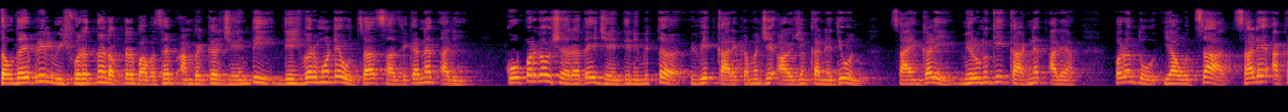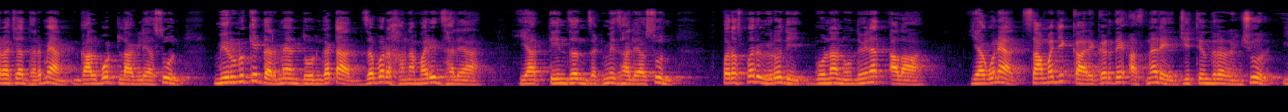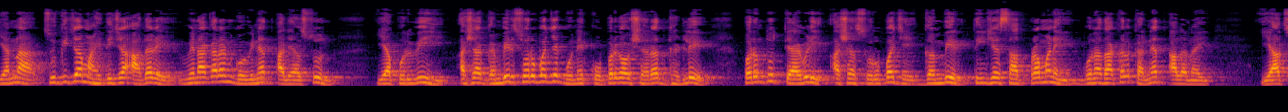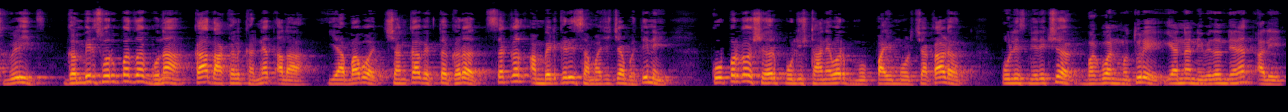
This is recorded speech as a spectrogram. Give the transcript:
चौदा एप्रिल विश्वरत्न डॉक्टर बाबासाहेब आंबेडकर जयंती देशभर मोठ्या उत्साहात साजरी करण्यात आली. कोपरगाव शहरातही जयंतीनिमित्त विविध कार्यक्रमांचे आयोजन करण्यात येऊन सायंकाळी मिरवणुकी काढण्यात आल्या. परंतु या उत्साहात साडे अकराच्या दरम्यान गालबोट लागले असून मिरवणुकीदरम्यान दोन गटात जबर हाणामारी झाल्या. यात तीन जण जखमी झाले असून परस्पर विरोधी गुन्हा नोंदविण्यात आला. या गुन्ह्यात सामाजिक कार्यकर्ते असणारे जितेंद्र रणशूर यांना चुकीच्या माहितीच्या आधारे विनाकारण गोविण्यात आले असून यापूर्वीही अशा गंभीर स्वरूपाचे गुन्हे कोपरगाव शहरात घडले परंतु त्यावेळी अशा स्वरूपाचे गंभीर तीनशे सात प्रमाणे गुन्हा दाखल करण्यात आला नाही. याच वेळीच गंभीर स्वरूपाचा गुन्हा का दाखल करण्यात आला याबाबत शंका व्यक्त करत सकल आंबेडकरी समाजाच्या वतीने कोपरगाव शहर पोलीस ठाण्यावर मो- पायी मोर्चा काढत पोलीस निरीक्षक भगवान मथुरे यांना निवेदन देण्यात आले.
